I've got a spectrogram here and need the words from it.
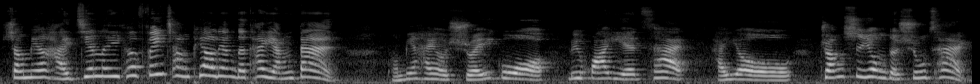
上面还煎了一颗非常漂亮的太阳蛋，旁边还有水果、绿花椰菜，还有装饰用的蔬菜，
